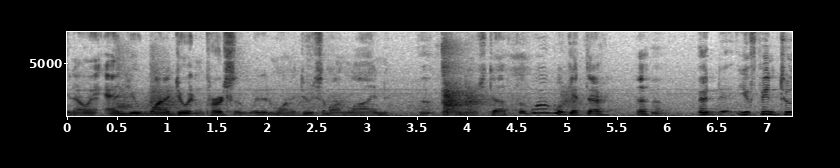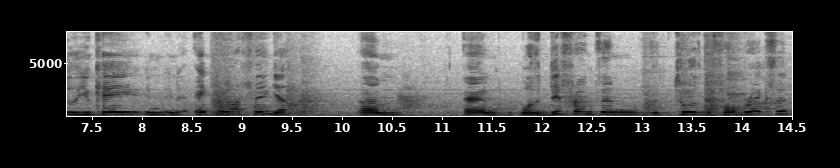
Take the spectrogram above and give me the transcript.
you know, and you want to do it in person. We didn't want to do some online, you know, stuff, but we'll, we'll get there. Yeah. And you've been to the UK in, in April, I think. yeah. And was it different than the tours before Brexit?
